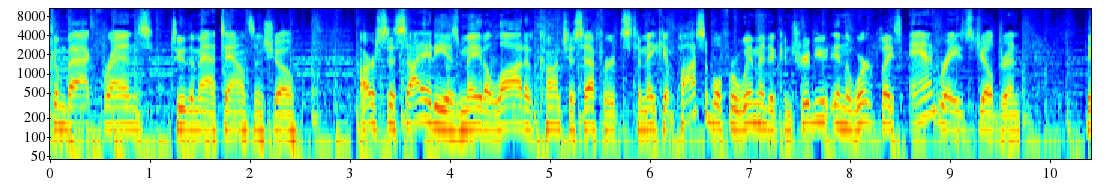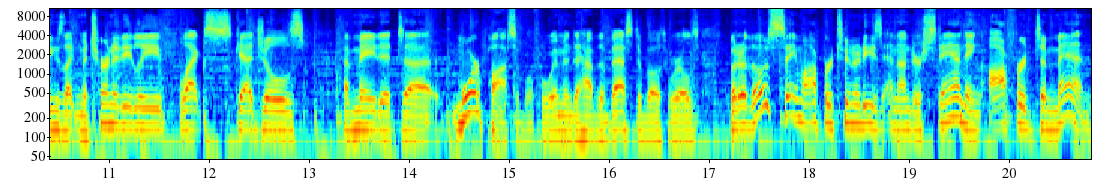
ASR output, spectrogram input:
Welcome back, friends, to the Matt Townsend Show. Our society has made a lot of conscious efforts to make it possible for women to contribute in the workplace and raise children. Things like maternity leave, flex schedules have made it uh, more possible for women to have the best of both worlds. But are those same opportunities and understanding offered to men?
